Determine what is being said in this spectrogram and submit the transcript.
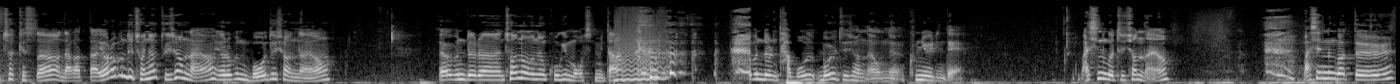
도착했어요. 나갔다. 여러분들 저녁 드셨나요? 여러분 뭐 드셨나요? 여러분들은 저는 오늘 고기 먹었습니다. 여러분들은 다뭘 드셨나요? 오늘 금요일인데 맛있는 거 드셨나요? 맛있는 것들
